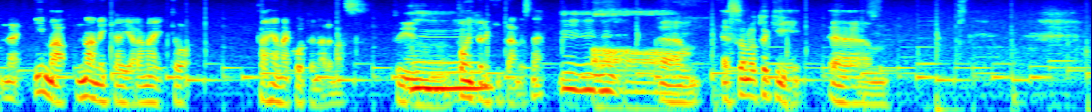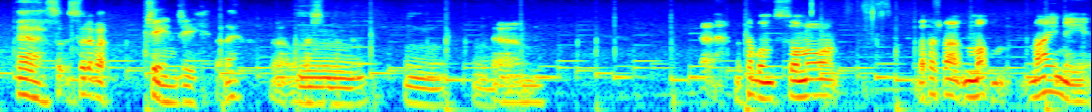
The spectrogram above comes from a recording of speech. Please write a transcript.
う、ね、今何かやらないと大変なことになります。というポイントに切ったんですね。うんその時、うんえーそそれはチェンジだね。うんあ。私のうんうんうんえー多分その私は、ま、前に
